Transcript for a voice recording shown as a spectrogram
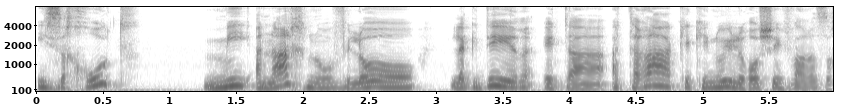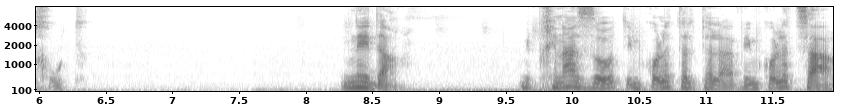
היזכרות אה, אה, מי אנחנו, ולא להגדיר את העטרה ככינוי לראש איבר הזכות. נהדר. מבחינה זאת, עם כל הטלטלה ועם כל הצער,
